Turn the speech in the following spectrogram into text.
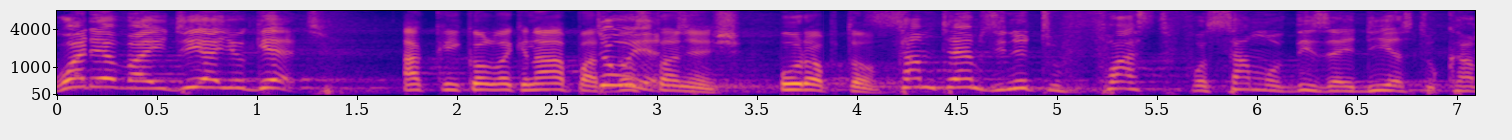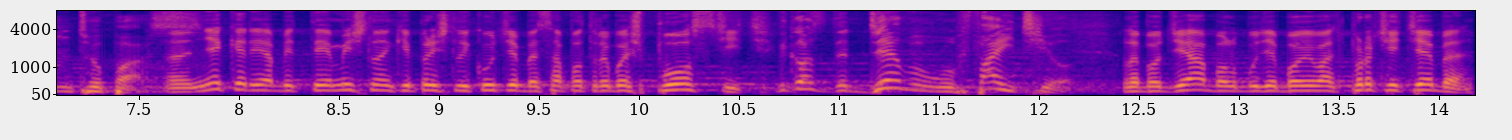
Whatever idea you get. Akýkoľvek nápad Do it. dostaneš, urob to. Sometimes you need to fast for some of these ideas to come to pass. E, Niekedy, aby tie myšlienky prišli ku tebe, sa potrebuješ postiť, Because the devil will fight you. lebo diabol bude bojovať proti tebe.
